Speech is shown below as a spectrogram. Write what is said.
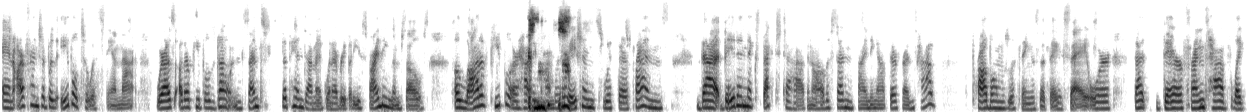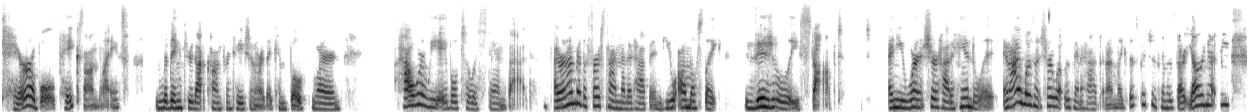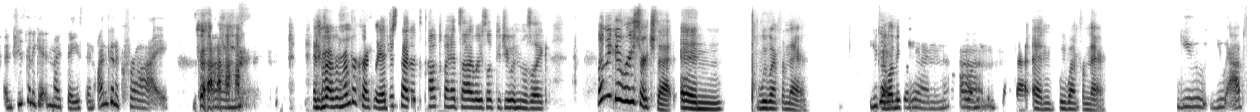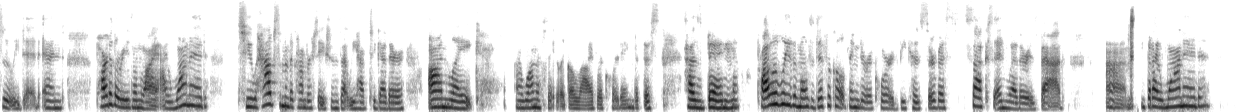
and our friendship was able to withstand that whereas other people's don't. And since the pandemic when everybody's finding themselves a lot of people are having conversations with their friends that they didn't expect to have and all of a sudden finding out their friends have problems with things that they say or that their friends have like terrible takes on life. Living through that confrontation where they can both learn how were we able to withstand that? I remember the first time that it happened you almost like visually stopped and you weren't sure how to handle it. And i wasn't sure what was going to happen. I'm like this bitch is going to start yelling at me and she's going to get in my face and i'm going to cry. Um, and if i remember correctly i just kind of cocked my head sideways looked at you and was like let me go research that. And we went from there. You did let me go, and um, that. And we went from there. You you absolutely did. And part of the reason why i wanted to have some of the conversations that we have together on like i want to say like a live recording but this has been probably the most difficult thing to record because service sucks and weather is bad. Um, but i wanted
